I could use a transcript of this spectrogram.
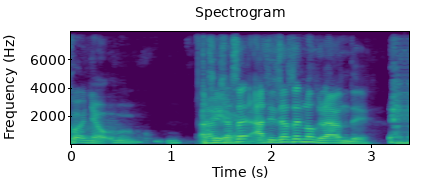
Coño. Así se, hace- así se hacen los grandes.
